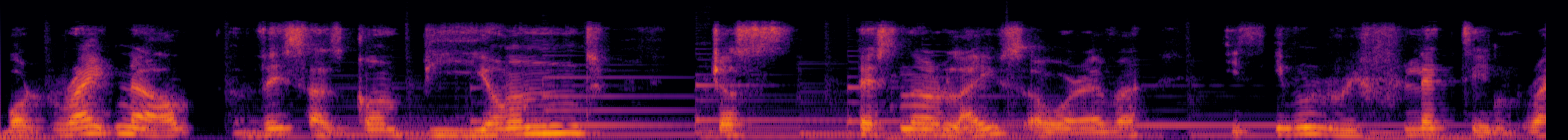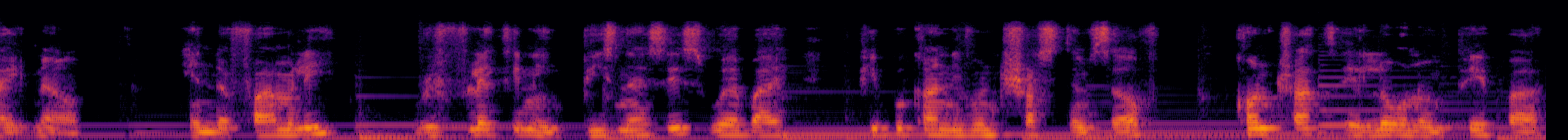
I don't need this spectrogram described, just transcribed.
But right now, this has gone beyond just personal lives or whatever. It's even reflecting right now in the family, reflecting in businesses whereby people can't even trust themselves. Contracts alone on paper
